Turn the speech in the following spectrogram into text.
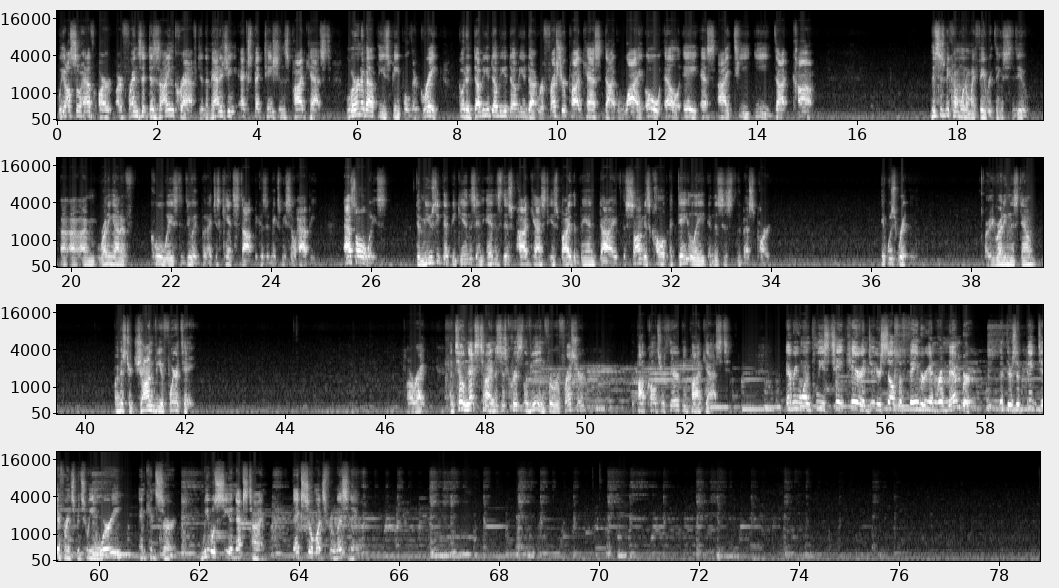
We also have our, our friends at Design Craft and the Managing Expectations podcast. Learn about these people, they're great. Go to www.refresherpodcast.yolasite.com. This has become one of my favorite things to do. I, I'm running out of cool ways to do it, but I just can't stop because it makes me so happy. As always, the music that begins and ends this podcast is by the band Dive. The song is called A Day Late, and this is the best part. It was written. Are you writing this down? By Mr. John Villafuerte. All right. Until next time, this is Chris Levine for Refresher, the Pop Culture Therapy Podcast. Everyone, please take care and do yourself a favor and remember that there's a big difference between worry and concern. We will see you next time. Thanks so much for listening.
